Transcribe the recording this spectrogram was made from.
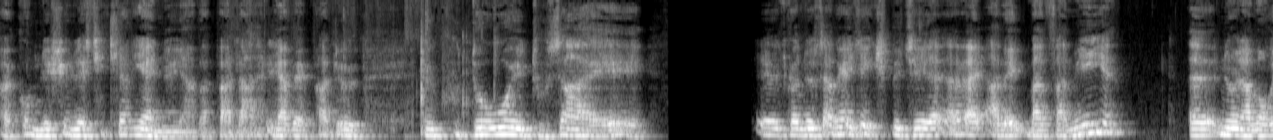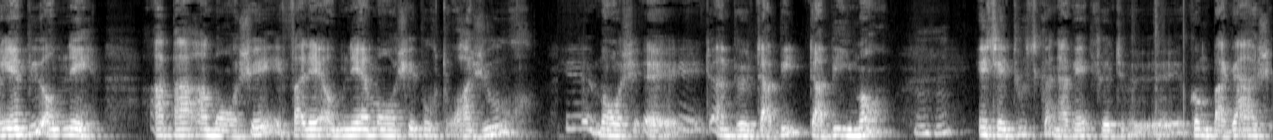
pas comme les jeunesses hitlériennes. Il n'y avait pas, il y avait pas de, de couteau et tout ça. Et, quand nous avons été expulsés avec, ma famille, euh, nous n'avons rien pu emmener, à part à manger. Il fallait emmener à manger pour trois jours, manger, euh, un peu d'habillement. Mm-hmm. Et c'est tout ce qu'on avait euh, comme bagage.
